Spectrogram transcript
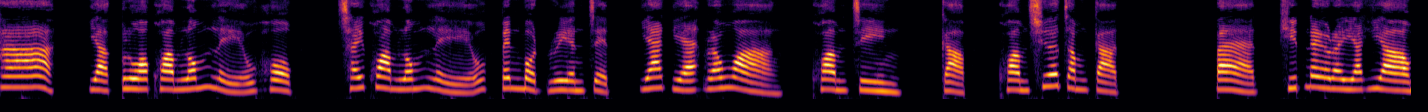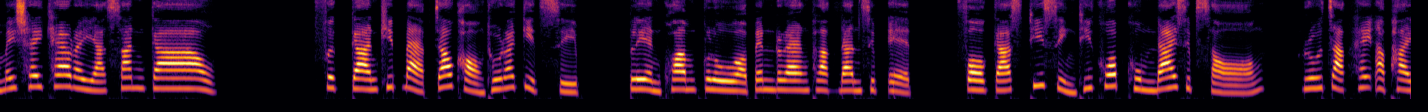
5. อย่ากกลัวความล้มเหลว 6. ใช้ความล้มเหลว เป็นบทเรียน 7. แยกแยะระหว่าง ความจริง กับความเชื่อจำกัด 8. คิดในระยะยาวไม่ใช่แค่ระยะสั้น 9. ฝึกการคิดแบบเจ้าของธุรกิจ 10 เปลี่ยนความกลัวเป็นแรงผลักดัน 11 โฟกัสที่สิ่งที่ควบคุมได้ 12 รู้จักให้อภัย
